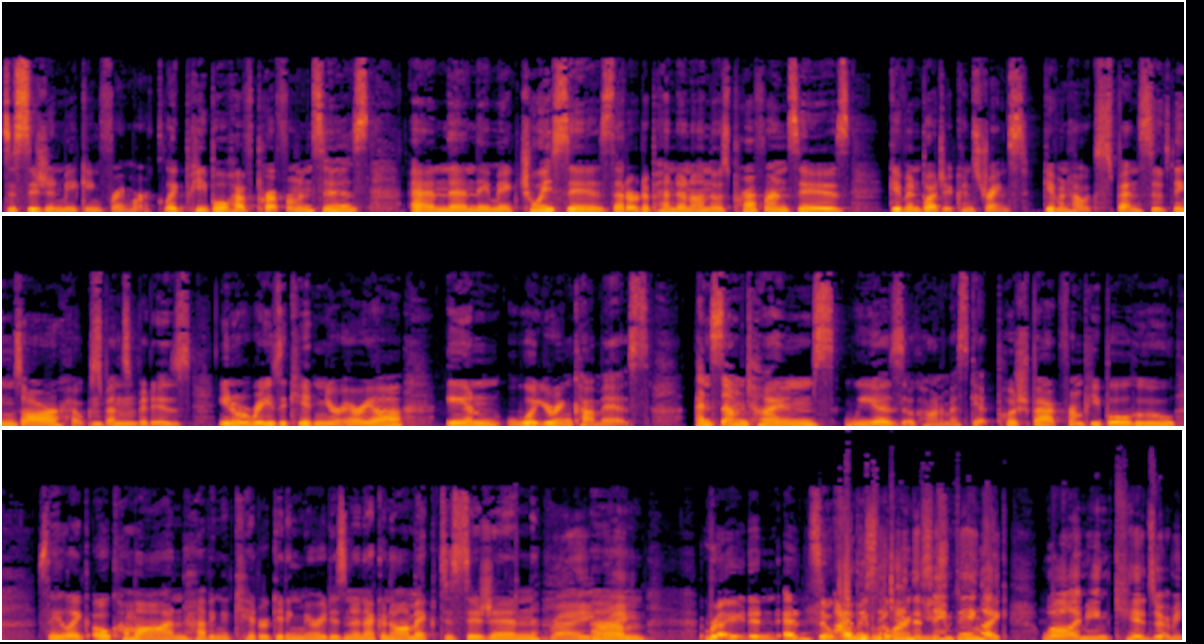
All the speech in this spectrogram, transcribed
decision making framework. Like people have preferences and then they make choices that are dependent on those preferences given budget constraints, given how expensive things are, how expensive mm-hmm. it is, you know, to raise a kid in your area and what your income is. And sometimes we as economists get pushback from people who say, like, oh, come on, having a kid or getting married isn't an economic decision. Right, um, right right and and so i was thinking the used- same thing like well i mean kids are i mean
